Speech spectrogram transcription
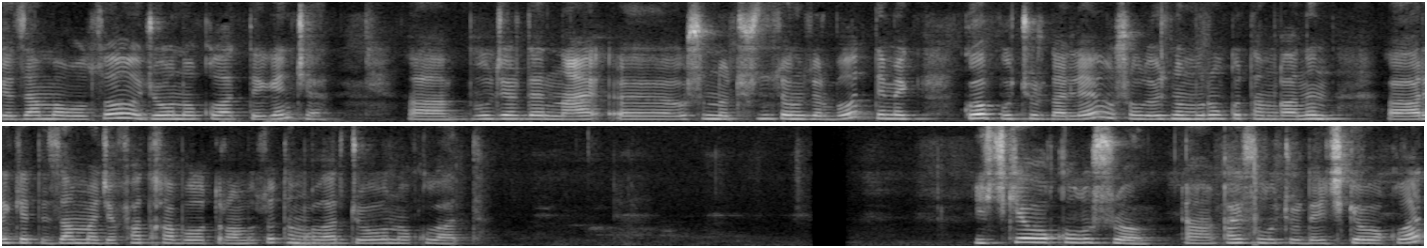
же замма болсо жоон окулат дегенчи бул жерден э, ушуну түшүнсөңүздөр болот. Демек көп учурда эле ошол өзүнөн мурунку тамганын аракети замма же фатха боло турган болсо тамгалар жоон окулат. Ичке окулушу кайсыл учурда ичке окулат?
